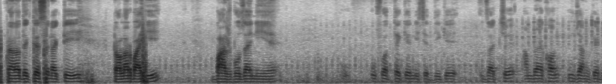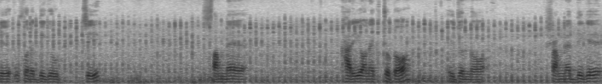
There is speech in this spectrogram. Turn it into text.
আপনারা দেখতেছেন একটি ট্রলারবাহী বাঁশ বোঝাই নিয়ে উপর থেকে নিচের দিকে যাচ্ছে। আমরা এখন উজান কেটে উপরের দিকে উঠছি। সামনে খাড়ি অনেক ছোট ওই জন্য সামনের দিকে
